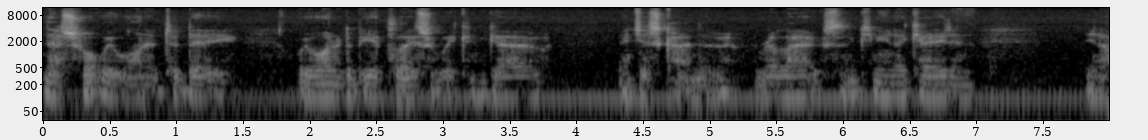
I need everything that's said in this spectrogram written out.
and that's what we want it to be. We want it to be a place where we can go and just kind of relax and communicate and you know,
